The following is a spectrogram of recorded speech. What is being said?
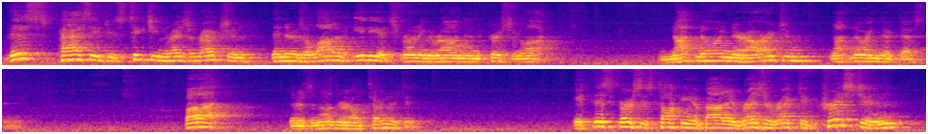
this passage is teaching resurrection, then there's a lot of idiots running around in the Christian life, not knowing their origin, not knowing their destiny. But there's another alternative. If this verse is talking about a resurrected Christian,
